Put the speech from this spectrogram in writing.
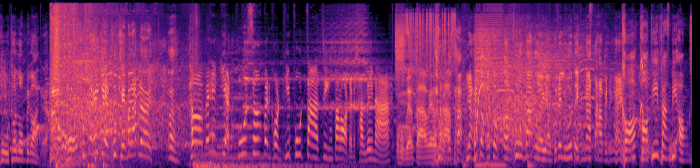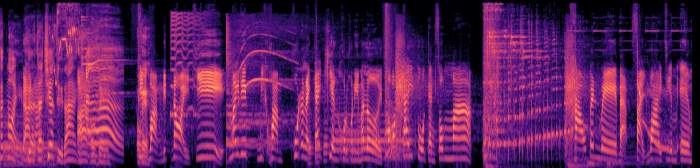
หูทวนลมไปก่อนอ้าวโอ้โห คุณไม่ให้เกียรติคุณเขมมารัดเลย เออ เธอไม่ให้เกียรติพูดซึ่งเป็นคนที่พูดจาจริงตลอดกับฉันเลยนะ โอ้โหแววตาแววตา อยากให้ส่องกระจกตอนพูดมากเลย อยากจะได้รู้ว่าตัวเองหน้าตาเป็นยังไง ขอขอพี่ฟังพี่อ๋องสักหน่อยได้ เผื่อได้จะเชื่อถือได้ อ่าโอเค โอผิเค ดหวังนิดหน่อยที่ไม่ได้มีความพูดอะไรใกล้เคียงคนคนนี้มาเลย เพราะว่าใกล้ตัวแกงส้มมาก เขาเป็นเวย์แบบสายวาย GMM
